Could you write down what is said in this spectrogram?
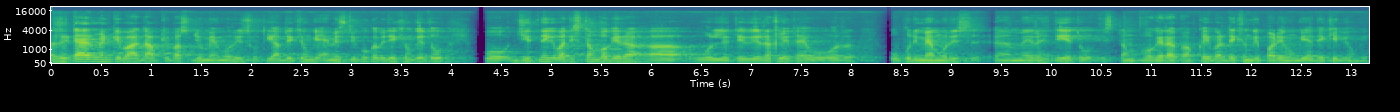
रिटायरमेंट के बाद आपके पास जो मेमोरीज होती है, आप देखे होंगे एम को कभी देखे होंगे तो वो जीतने के बाद स्टम्प वगैरह वो लेते हुए रख लेता है वो और वो पूरी मेमोरीज में रहती है तो स्टम्प वगैरह को आप कई बार देखे होंगे, पढ़े होंगे या देखे भी होंगे।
